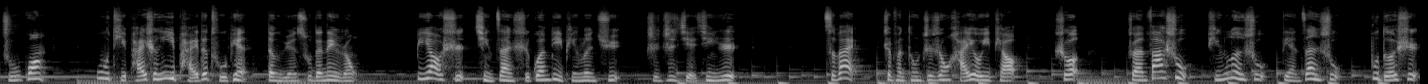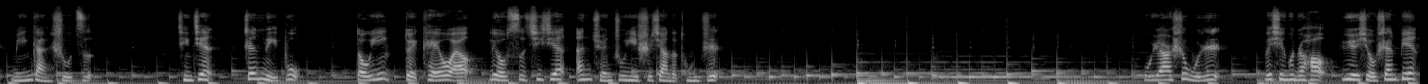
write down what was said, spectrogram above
烛光、物体排成一排的图片等元素的内容，必要时请暂时关闭评论区，直至解禁日。此外，这份通知中还有一条说，转发数、评论数、点赞数不得是敏感数字。请见。真理部，抖音对 KOL 六四期间安全注意事项的通知。五月二十五日，微信公众号“越秀山边”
